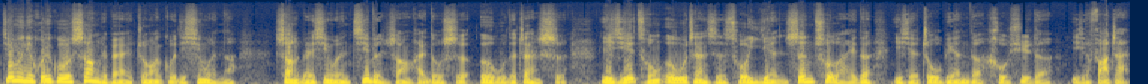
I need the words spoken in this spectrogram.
今天为您回顾上礼拜重要国际新闻呢。上礼拜新闻基本上还都是俄乌的战事，以及从俄乌战事所衍生出来的一些周边的后续的一些发展。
